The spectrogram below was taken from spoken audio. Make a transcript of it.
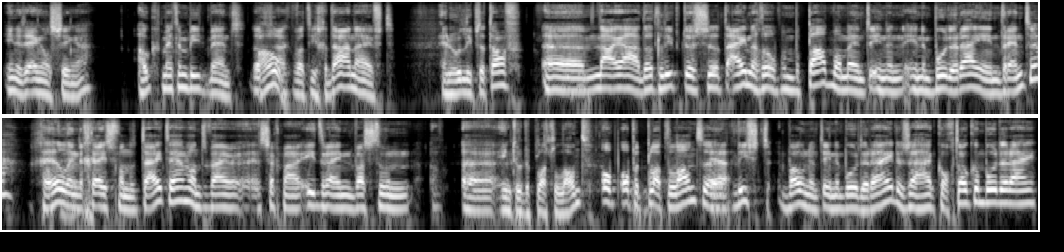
in het Engels zingen. Ook met een beatband. Dat Oh. is eigenlijk wat hij gedaan heeft. En hoe liep dat af? Eh, nou ja, dat liep dus. Het eindigde op een bepaald moment in een, in een boerderij in Drenthe. Geheel in de geest van de tijd. Hè? Want wij, zeg maar, iedereen was toen eh, Into de platteland. op, op het platteland. eh. Het liefst wonend in een boerderij. Dus hij kocht ook een boerderij.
